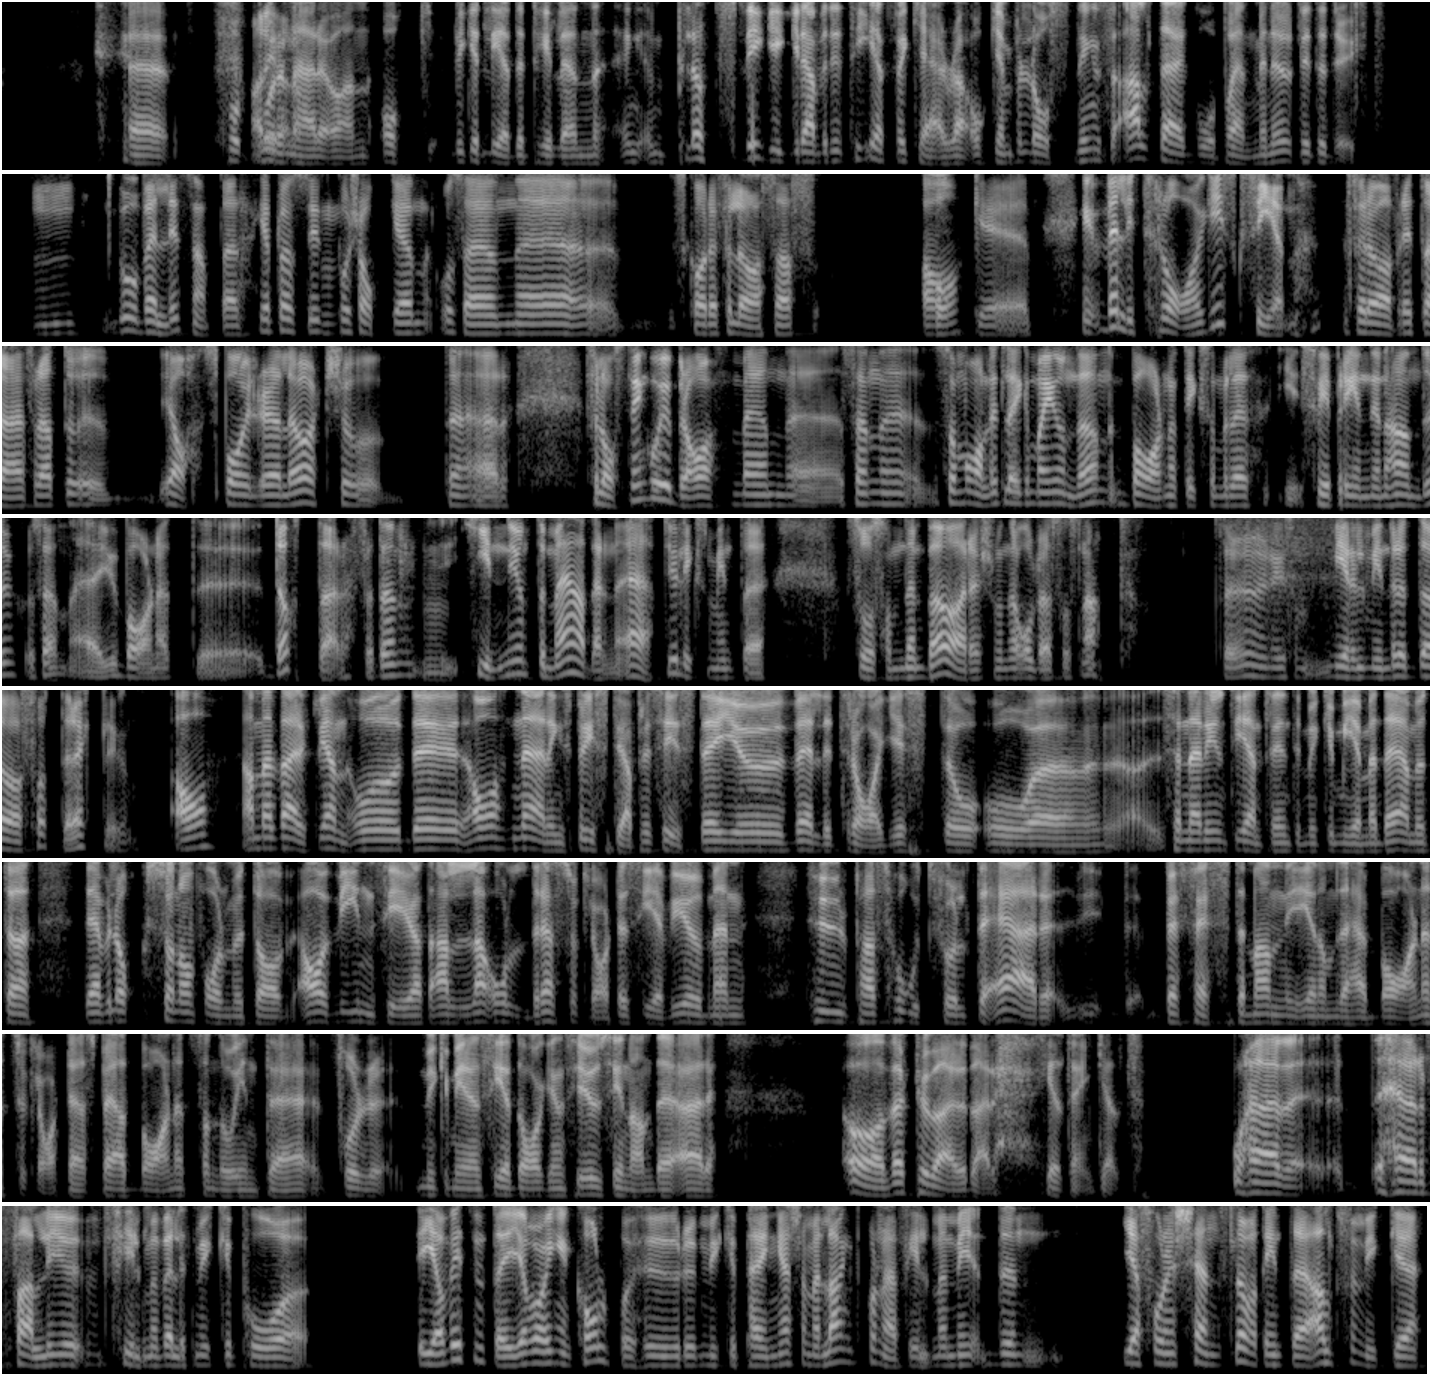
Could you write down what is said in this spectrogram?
Eh, på, på den de. här ön och vilket leder till en, en, en plötslig graviditet för Cara och en förlossning så allt det här går på en minut lite drygt. Mm, går väldigt snabbt där. Helt plötsligt Mm. på chocken och sen eh, ska det förlösas. Ja, Och, eh, en väldigt tragisk scen för övrigt där för att eh, ja, spoiler alert så den här förlossningen går ju bra men eh, sen eh, som vanligt lägger man ju undan barnet liksom eller sveper in i en handduk och sen är ju barnet eh, dött där för den Mm. hinner ju inte med där. Den äter ju liksom inte så som den bör eftersom den åldras så snabbt. Så den är liksom mer eller mindre dödfött direkt. Liksom. Ja, ja men verkligen. Och det, ja, näringsbrist, ja precis. Det är ju väldigt tragiskt och, och eh, sen är det ju inte egentligen inte mycket mer med det, men utan det är väl också någon form av, ja vi inser ju att alla åldras såklart, det ser vi ju, men hur pass hotfullt det är befäster man genom det här barnet såklart, det här spädbarnet som då inte får mycket mer än se dagens ljus innan det är över tyvärr där helt enkelt. Och här, här faller ju filmen väldigt mycket på jag vet inte, jag har ingen koll på hur mycket pengar som är lagd på den här filmen. Men den, jag får en känsla av att det inte är allt för mycket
